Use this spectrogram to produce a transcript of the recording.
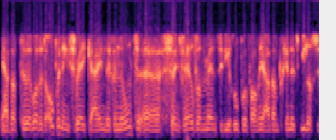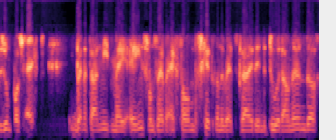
Ja, dat wordt het openingsweekeinde genoemd. er zijn heel veel mensen die roepen van ja, dan begint het wielerseizoen pas echt. Ik ben het daar niet mee eens, want we hebben echt al schitterende wedstrijden in de Tour Down Under,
